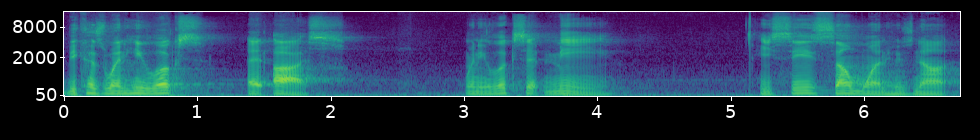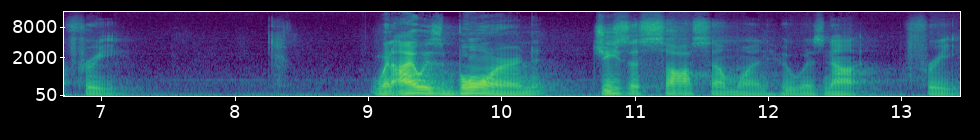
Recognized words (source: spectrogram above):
Because when he looks at us, when he looks at me, he sees someone who's not free. When I was born, Jesus saw someone who was not free.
